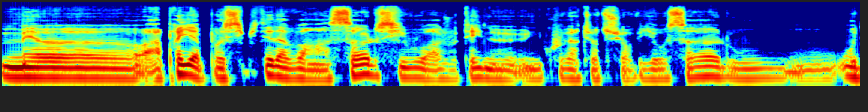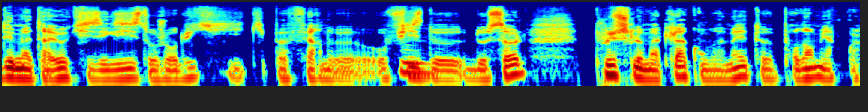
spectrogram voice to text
Mais euh, après, il y a possibilité d'avoir un sol si vous rajoutez une, couverture de survie au sol ou, des matériaux qui existent aujourd'hui qui, peuvent faire office mmh. de, sol, plus le matelas qu'on va mettre pour dormir. Quoi.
